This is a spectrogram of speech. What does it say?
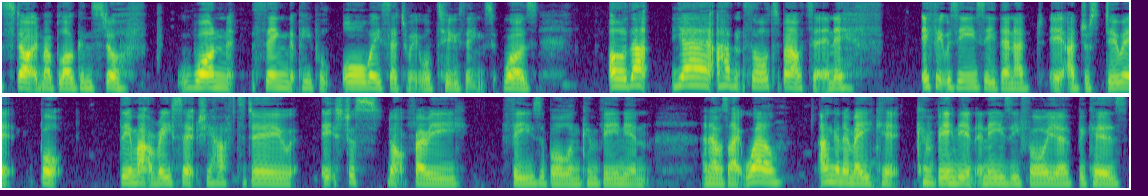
started my blog and stuff, one thing that people always said to me, well, two things was, "Oh, that yeah, I hadn't thought about it, and if if it was easy, then I'd I'd just do it. But the amount of research you have to do, it's just not very feasible and convenient. And I was like, well, I'm going to make it convenient and easy for you because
